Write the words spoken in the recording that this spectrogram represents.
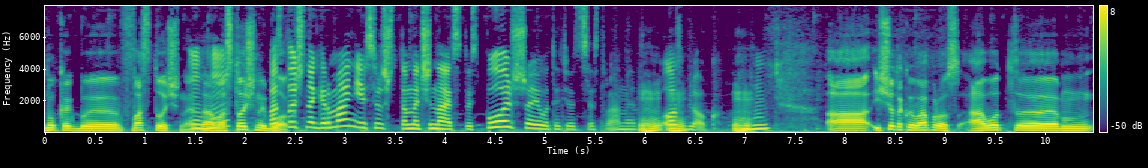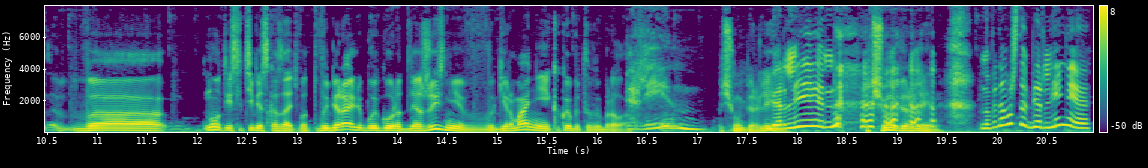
ну, как бы восточная, да? Мгм. Восточный блок. Восточная Германия, все, что там начинается, то есть Польша и вот эти вот все страны, мгм. Ostblock. Мгм. Мгм. А, еще такой вопрос. А вот эм, в ну вот если тебе сказать, вот выбирай любой город для жизни в Германии, какой бы ты выбрала? Берлин. Почему Берлин? Берлин. Почему Берлин? Ну, потому что в Берлине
